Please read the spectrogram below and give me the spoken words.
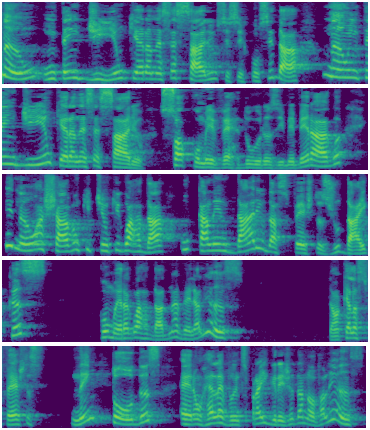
não entendiam que era necessário se circuncidar, não entendiam que era necessário só comer verduras e beber água, e não achavam que tinham que guardar o calendário das festas judaicas como era guardado na velha aliança. Então, aquelas festas, nem todas eram relevantes para a igreja da nova aliança.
